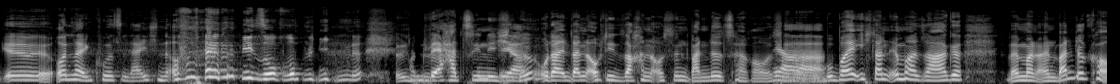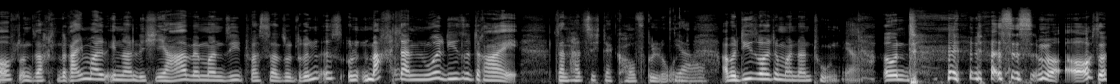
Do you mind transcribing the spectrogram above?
äh, Online-Kursleichen auf meinem so rumliegen. Ne? Und Wer hat sie nicht? Ja. Ne? Oder dann auch die Sachen aus den Bundles heraus. Ja. Wobei ich dann immer sage, wenn man ein Bundle kauft und sagt dreimal innerlich ja, wenn man sieht, was da so drin ist und macht dann nur diese drei, dann hat sich der Kauf gelohnt. Ja. Aber die sollte man dann tun. Ja. Und das ist immer auch so,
